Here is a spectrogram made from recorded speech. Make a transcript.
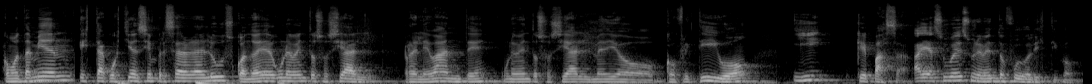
Como también esta cuestión siempre sale a la luz cuando hay algún evento social relevante, un evento social medio conflictivo, y ¿qué pasa? Hay a su vez un evento futbolístico.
